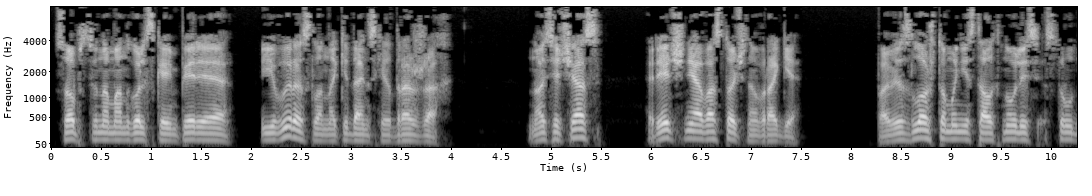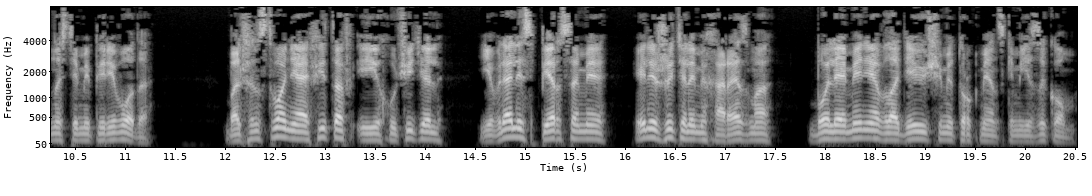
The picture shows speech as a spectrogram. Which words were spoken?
Собственно, Монгольская империя и выросла на киданьских дрожжах. Но сейчас речь не о восточном враге. Повезло, что мы не столкнулись с трудностями перевода. Большинство неофитов и их учитель являлись персами или жителями Хорезма, более-менее владеющими туркменским языком.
